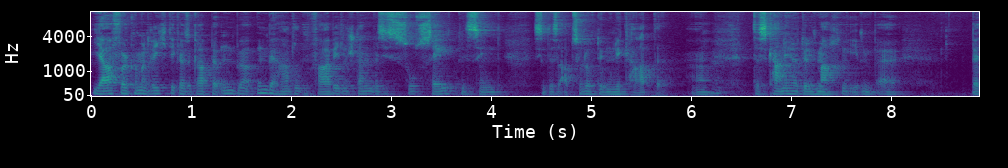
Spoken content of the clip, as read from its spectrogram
Ja, vollkommen richtig. Also gerade bei unbe unbehandelten Farbedelsteinen, weil sie so selten sind, sind das absolute Unikate. Ja. Das kann ich natürlich machen eben bei, bei,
